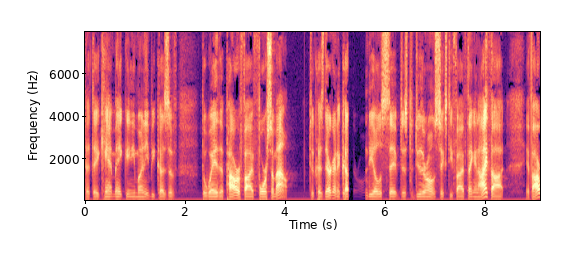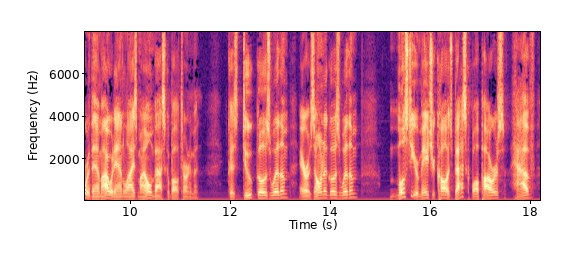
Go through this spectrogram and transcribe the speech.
that they can't make any money because of the way the Power Five force them out, because they're going to cut their own deal to save, just to do their own 65 thing. And I thought if I were them, I would analyze my own basketball tournament because Duke goes with them, Arizona goes with them. Most of your major college basketball powers have –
